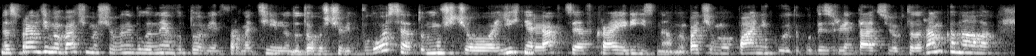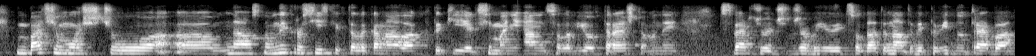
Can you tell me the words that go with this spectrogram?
Насправді ми бачимо, що вони були не готові інформаційно до того, що відбулося, тому що їхня реакція вкрай різна. Ми бачимо паніку і таку дезорієнтацію в телеграм-каналах. Ми бачимо, що е, на основних російських телеканалах, такі як Сіманян, Соловйов та решта, вони стверджують, що вже воюють солдати НАТО. Відповідно, треба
